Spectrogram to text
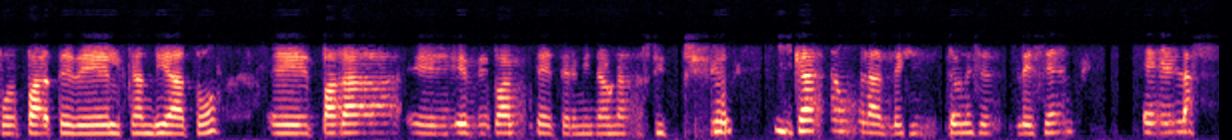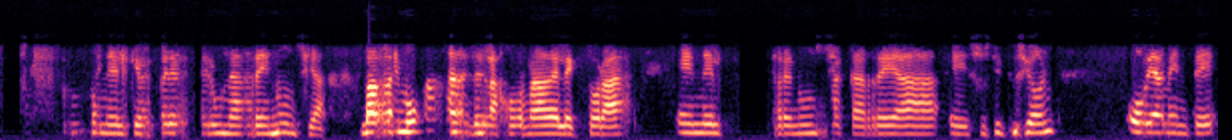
por parte del candidato eh, para eventualmente determinar una situación y cada una de las legislaciones establecen el en el que puede haber una renuncia, máximo antes de la jornada electoral, en el que renuncia carrea eh, sustitución, obviamente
